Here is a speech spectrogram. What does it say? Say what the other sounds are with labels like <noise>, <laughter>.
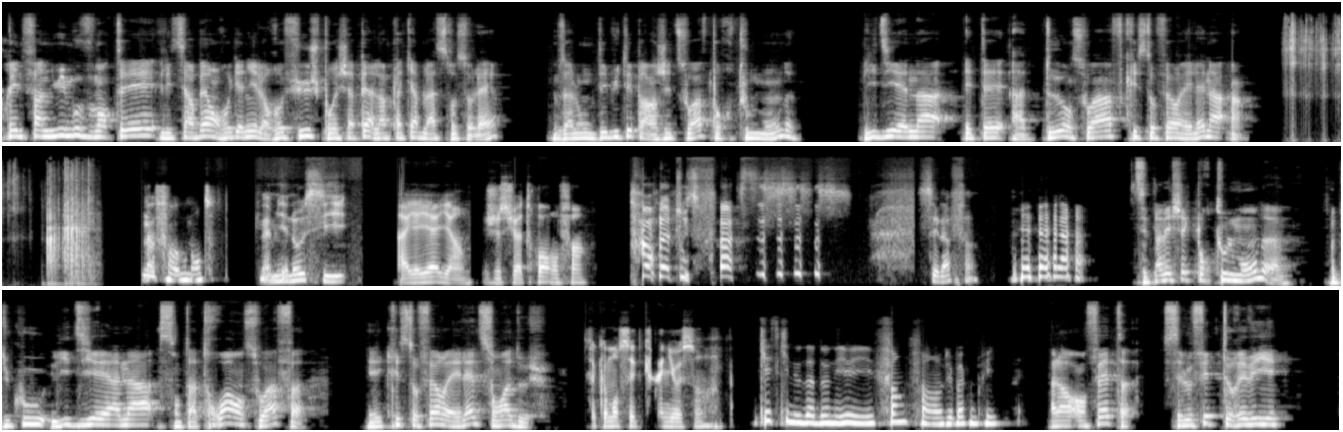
Après une fin de nuit mouvementée, les Cerbères ont regagné leur refuge pour échapper à l'implacable astre solaire. Nous allons débuter par un jet de soif pour tout le monde. Lydie et Anna étaient à 2 en soif, Christopher et Hélène à 1. Ma faim augmente. La mienne aussi. Aïe aïe aïe, hein. je suis à 3 enfin. <laughs> On a tous faim. <laughs> C'est la fin. <laughs> C'est un échec pour tout le monde. Du coup, Lydie et Anna sont à 3 en soif, et Christopher et Hélène sont à 2. Ça commence à être craignos. Hein. Qu'est-ce qui nous a donné faim? Enfin, j'ai pas compris. Alors en fait, c'est le fait de te réveiller.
